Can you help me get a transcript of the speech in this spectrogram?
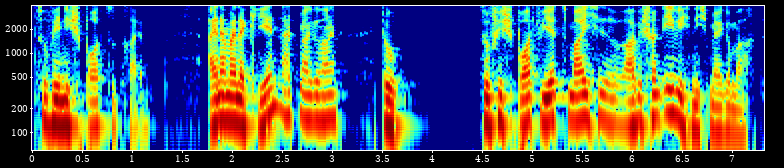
zu wenig Sport zu treiben. Einer meiner Klienten hat mal gemeint, du, so viel Sport wie jetzt mache ich, habe ich schon ewig nicht mehr gemacht.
